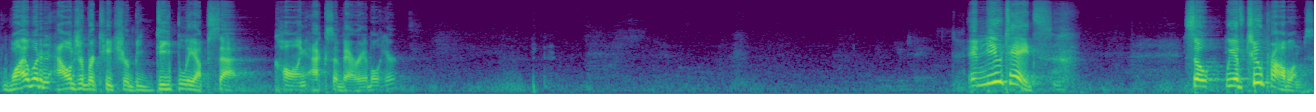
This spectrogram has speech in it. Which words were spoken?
Why would an algebra teacher be deeply upset calling x a variable here? It mutates. So we have two problems.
